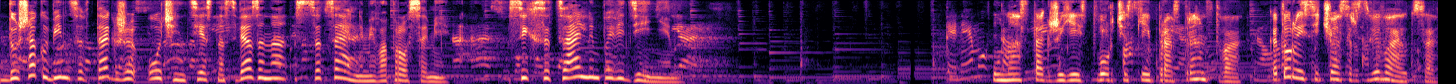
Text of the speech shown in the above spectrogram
Душа кубинцев также очень тесно связана с социальными вопросами, с их социальным поведением. У нас также есть творческие пространства, которые сейчас развиваются.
